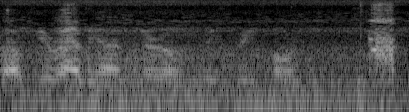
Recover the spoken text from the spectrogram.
South Euralia 0334.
